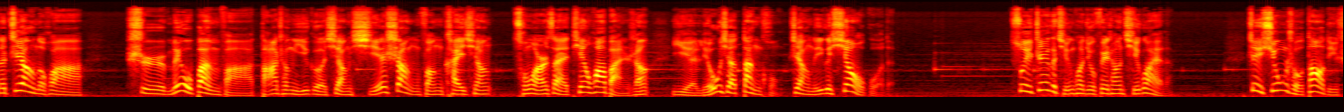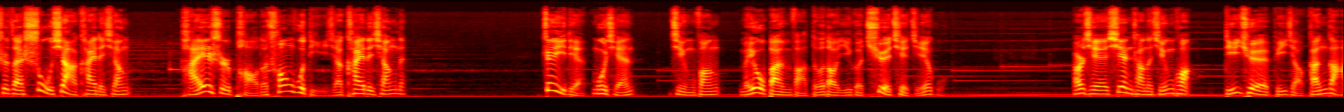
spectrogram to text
那这样的话是没有办法达成一个向斜上方开枪，从而在天花板上也留下弹孔这样的一个效果的。所以这个情况就非常奇怪了，这凶手到底是在树下开的枪，还是跑到窗户底下开的枪呢？这一点目前警方没有办法得到一个确切结果。而且现场的情况的确比较尴尬，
